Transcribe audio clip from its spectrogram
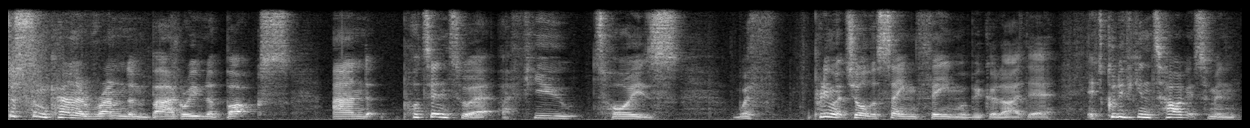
Just some kind of random bag or even a box and put into it a few toys with pretty much all the same theme would be a good idea. It's good if you can target something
